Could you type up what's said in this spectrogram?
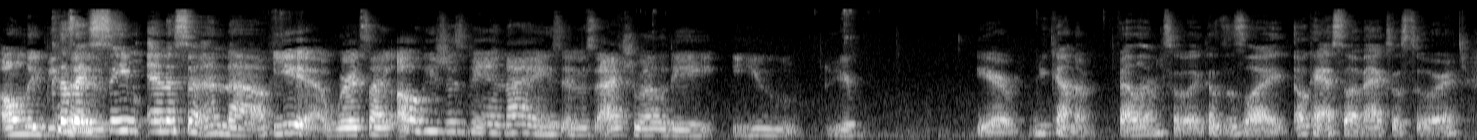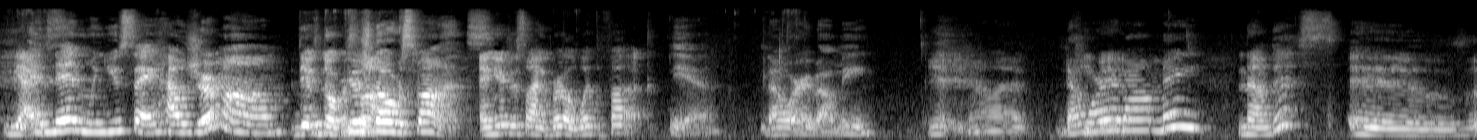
only because Mm-hmm. they seem innocent enough. yeah, where it's like, oh, he's just being nice, and in actuality, you you're you're you kind of fell into it because it's like okay, I still have access to her. Yeah. And then when you say how's your mom, there's no response. there's no response. and you're just like, bro, what the fuck? yeah, don't worry about me. Yeah, you know what? Don't Keep worry it. about me. Now this is, uh,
